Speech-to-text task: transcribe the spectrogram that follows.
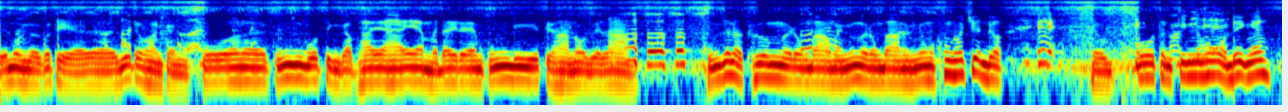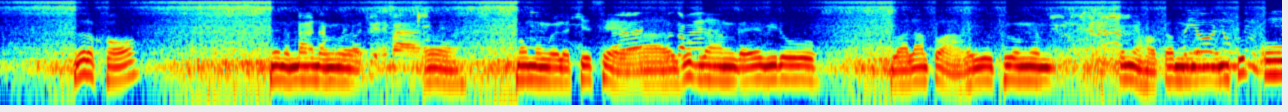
để mọi người có thể ờ, biết được hoàn cảnh. Cô ờ, cũng vô tình gặp hai hai em ở đây rồi em cũng đi từ Hà Nội về làm. Cũng rất là thương người đồng bào mình những người đồng bào mình nhưng mà không nói chuyện được. Kiểu cô thần kinh nó không ổn định ấy. Rất là khó. Nên là mong chắc mọi người ờ, mong mọi người là chia sẻ và giúp Giang cái video và lan tỏa cái yêu thương em. Cái nhà hảo tâm giúp cô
